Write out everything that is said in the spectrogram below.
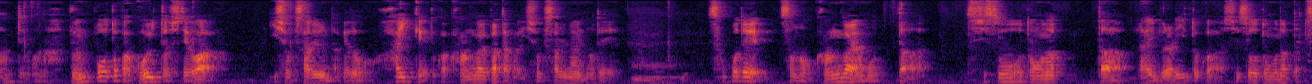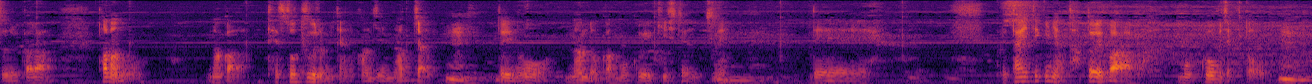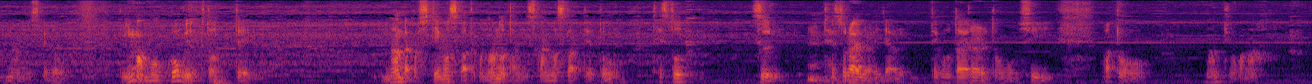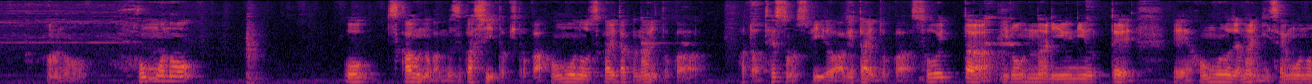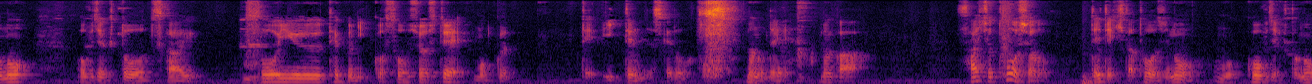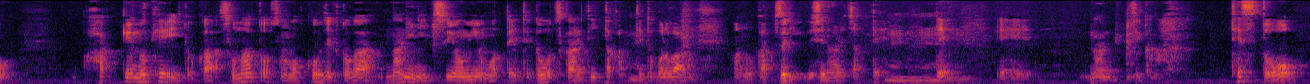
なんていうのかな、文法とか語彙としては移植されるんだけど、背景とか考え方が移植されないので、うんそこでその考えを持った思想を伴ったライブラリーとか思想を伴ったツールから、ただのなんかテストツールみたいな感じになっちゃううんっていうのを何度か目撃してるんですね。で、具体的には例えば、モックオブジェクトうん。なんですけど、で今、モックオブジェクトって、なんだか知っていますかとか、何のために使いますかっていうと、テストツール、うん。テストライブラリであるって答えられると思うし、あと、なんていうのかな。あの、本物を使うのが難しい時とか、本物を使いたくないとか、あとはテストのスピードを上げたいとか、そういったいろんな理由によって、えー本物じゃない偽物のオブジェクトを使う、そういうテクニックを総称して、モックって言ってるんですけど、なので、なんか、最初当初出てきた当時のモックオブジェクトの発見の経緯とか、その後そのモックオブジェクトが何に強みを持っていてどう使われていったかっていうところは、あの、がっつり失われちゃって、うんで、えー、なんていうかな、テストを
